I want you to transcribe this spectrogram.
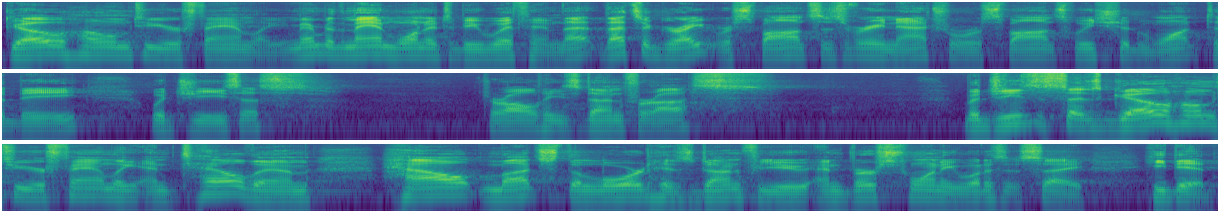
Go home to your family. Remember, the man wanted to be with him. That, that's a great response. It's a very natural response. We should want to be with Jesus for all he's done for us. But Jesus says, Go home to your family and tell them how much the Lord has done for you. And verse 20, what does it say? He did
